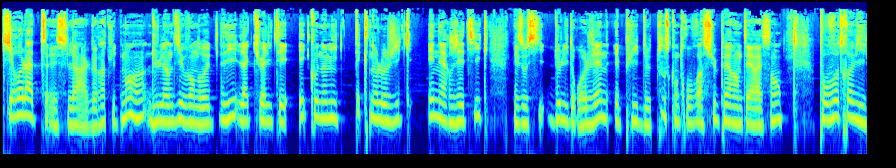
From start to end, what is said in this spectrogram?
qui relate, et cela gratuitement, hein, du lundi au vendredi, l'actualité économique, technologique, énergétique, mais aussi de l'hydrogène, et puis de tout ce qu'on trouvera super intéressant pour votre vie.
